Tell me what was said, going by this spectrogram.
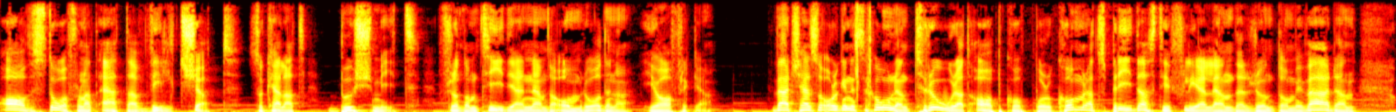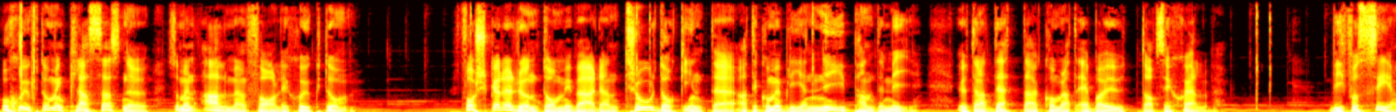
Avstå från att äta viltkött, så kallat bushmeat, från de tidigare nämnda områdena i Afrika. Världshälsoorganisationen tror att apkoppor kommer att spridas till fler länder runt om i världen och sjukdomen klassas nu som en allmänfarlig sjukdom. Forskare runt om i världen tror dock inte att det kommer bli en ny pandemi utan att detta kommer att ebba ut av sig själv. Vi får se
